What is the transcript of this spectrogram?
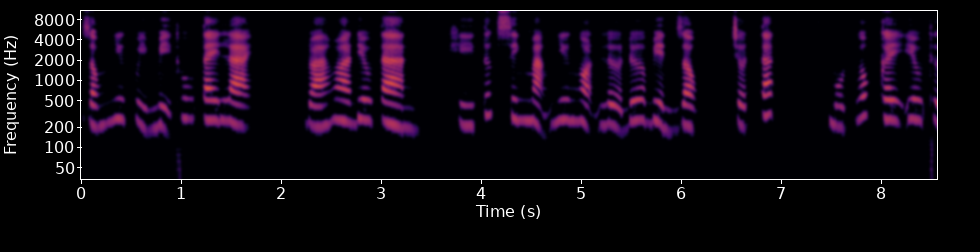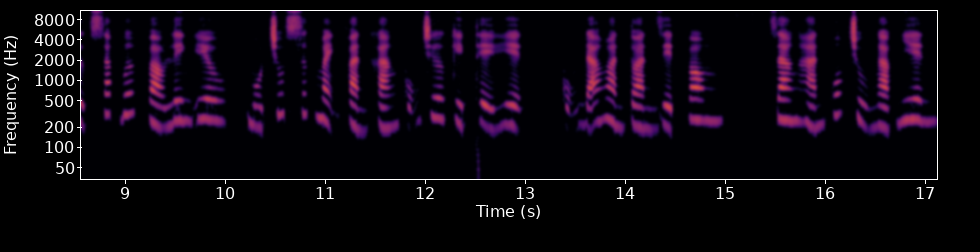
giống như quỷ mị thu tay lại. Đóa hoa điêu tàn, khí tức sinh mạng như ngọn lửa đưa biển rộng, chợt tắt. Một gốc cây yêu thực sắp bước vào linh yêu, một chút sức mạnh phản kháng cũng chưa kịp thể hiện, cũng đã hoàn toàn diệt vong. Giang Hán quốc chủ ngạc nhiên,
